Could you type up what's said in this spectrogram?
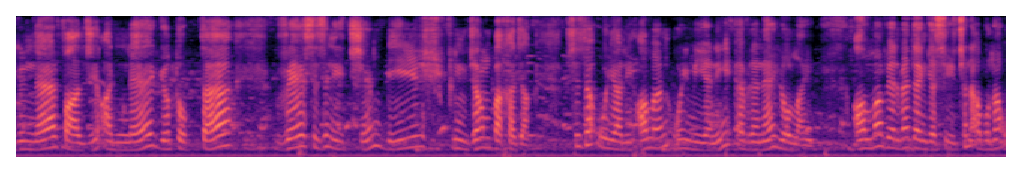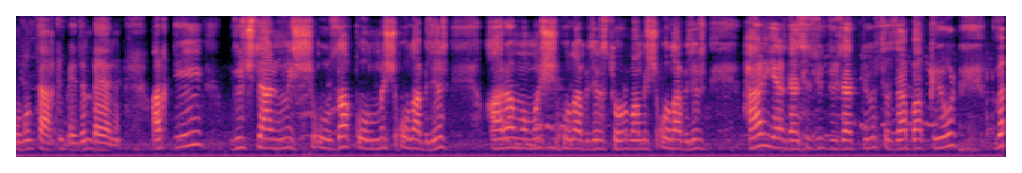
günler Falcı Anne YouTube'da ve sizin için bir fincan bakacak. Size uyanı alın, uymayanı evrene yollayın. Alma verme dengesi için abone olun, takip edin, beğenin. Arkayı güçlenmiş, uzak olmuş olabilir, aramamış olabilir, sormamış olabilir. Her yerden sizi gözetliyor, size bakıyor ve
